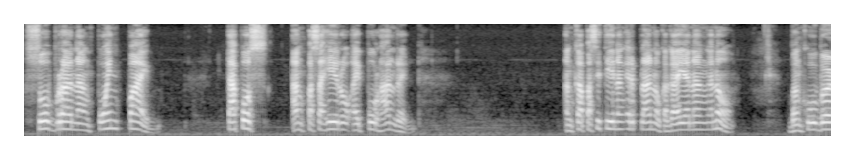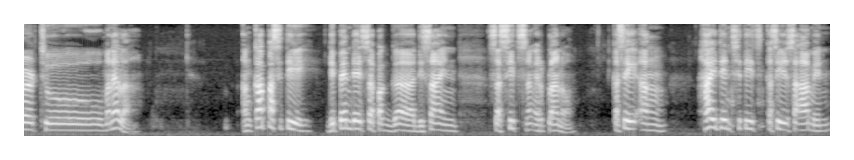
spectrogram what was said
sobra ng 0.5 tapos ang pasahero ay 400. Ang capacity ng eroplano kagaya ng ano Vancouver to Manila. Ang capacity depende sa pag-design sa seats ng eroplano. Kasi ang high density kasi sa amin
